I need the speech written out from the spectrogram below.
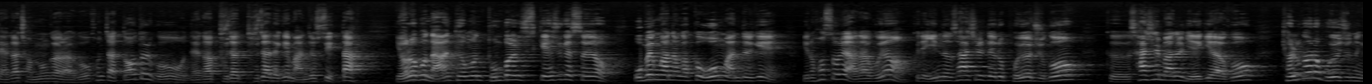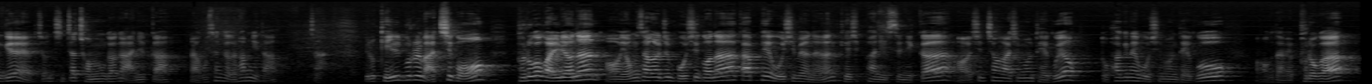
내가 전문가라고 혼자 떠들고 내가 부자 부자 되게 만들 수 있다. 여러분 나한테 오면 돈 벌 수 있게 해주겠어요. 500만 원 갖고 5억 만들기 이런 헛소리 안 하고요. 그냥 있는 사실대로 보여주고 그 사실만을 얘기하고 결과로 보여주는 게 전 진짜 전문가가 아닐까라고 생각을 합니다. 자 이렇게 일부를 마치고 브로거 관련은 어, 영상을 좀 보시거나 카페에 오시면은 게시판이 있으니까 어, 신청하시면 되고요. 또 확인해 보시면 되고 어, 그다음에 브로가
